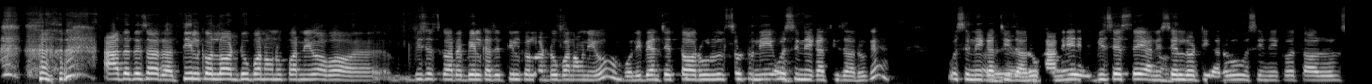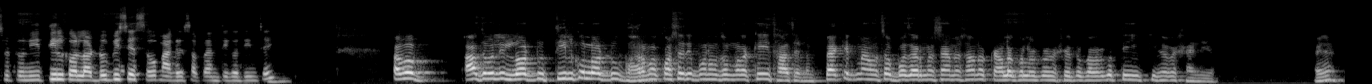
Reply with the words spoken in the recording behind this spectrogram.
आज चाहिँ सर तिलको लड्डु बनाउनु पर्ने हो। अब विशेष गरेर बेलुका चाहिँ तिलको लड्डु बनाउने हो। भोलि बिहान चाहिँ तरुल सुटुनी उसिनेका चिजहरू क्या उसिनेका चिजहरू खाने विशेष चाहिँ अनि सेलरोटीहरू उसिनेको तरुल सुटुनी तिलको लड्डु विशेष हो माघे सङ्क्रान्तिको दिन चाहिँ। अब आजभोलि लड्डु तिलको लड्डु घरमा कसरी बनाउँछ मलाई केही थाहा छैन। प्याकेटमा आउँछ बजारमा सानो सानो कालो कलरको सेतो कलरको त्यही किनेर खाने हो। होइन?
